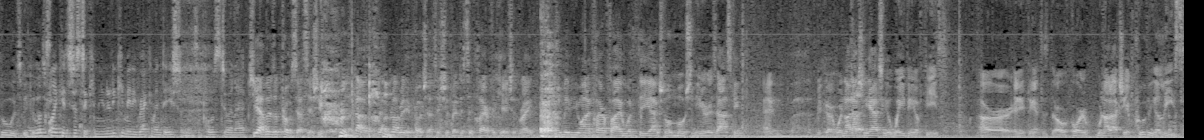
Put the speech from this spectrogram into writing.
who would speak It to this looks one? like it's just a community committee recommendation as opposed to an action. Yeah, there's a process issue. No, not really a process issue, but just a clarification, right? So Maybe you want to clarify what the actual motion here is asking, and uh, regard, we're not actually asking a waiving of fees or anything, at this- or or we're not actually approving a lease.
